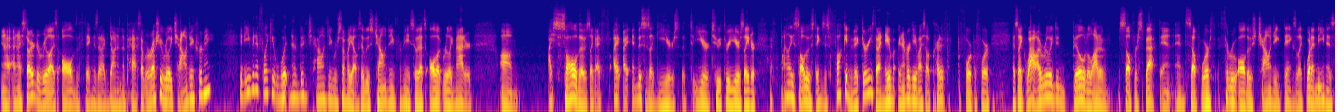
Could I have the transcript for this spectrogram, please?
And I, and I started to realize all of the things that i've done in the past that were actually really challenging for me and even if like it wouldn't have been challenging for somebody else, it was challenging for me. So that's all that really mattered. Um, I saw those like I, I, I and this is like years, year, two, three years later. I finally saw those things as fucking victories that I never, never gave myself credit for before. Before. It's like wow, I really did build a lot of self respect and and self worth through all those challenging things. Like what I mean is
